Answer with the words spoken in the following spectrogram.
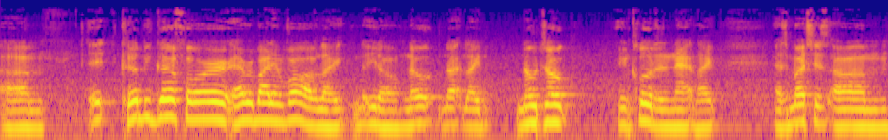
Um, it could be good for everybody involved. Like you know, no, not like no joke included in that. Like as much as um,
